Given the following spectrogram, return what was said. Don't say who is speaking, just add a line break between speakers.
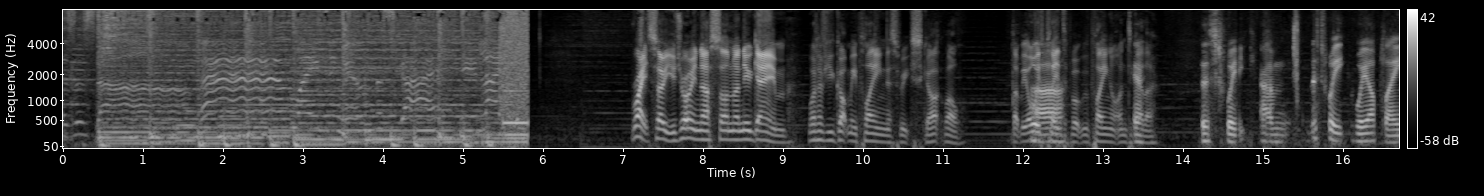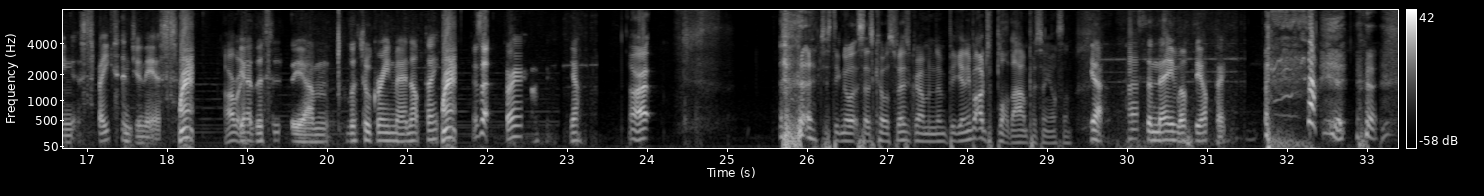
is a star. And waiting in the sky. He likes
Right, so you're joining us on a new game. What have you got me playing this week, Scott? Well, that we always
Uh,
played, but we're playing it on together.
This week, um, this week we are playing Space Engineers.
All right.
Yeah, this is the um Little Green Man update.
Is it?
Very. Yeah.
All right. just ignore that it says Cold Spacegram in the beginning, but I'll just blot that out and put something else on.
Yeah, that's the name of the update.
